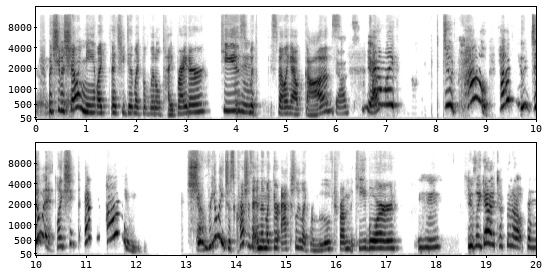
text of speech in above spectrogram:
really But she was good. showing me like that she did like the little typewriter keys Mhm. with spelling out gods, gods. and Yeah. I'm like, dude, how? How did you do it? Like she every time. She Yeah. really just crushes it. And then like they're actually like removed from the keyboard. Mm-hmm. She's like, yeah, I took them out from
